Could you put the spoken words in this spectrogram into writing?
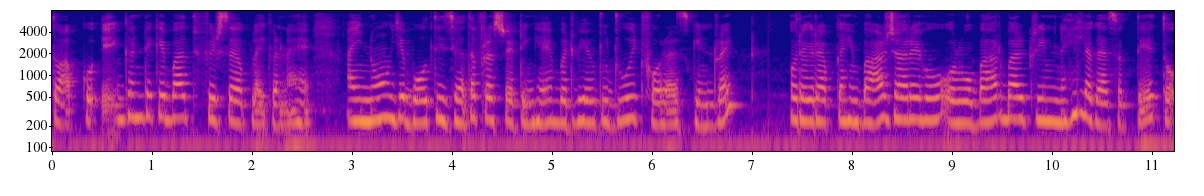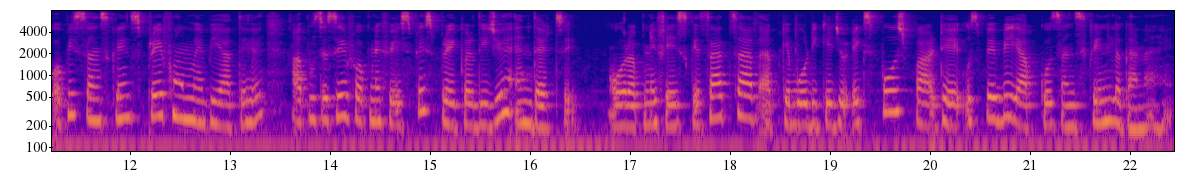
तो आपको एक घंटे के बाद फिर से अप्लाई करना है। आई नो ये बहुत ही ज़्यादा फ्रस्ट्रेटिंग है but we have to do it for our skin right और अगर आप कहीं बाहर जा रहे हो और वो बार बार क्रीम नहीं लगा सकते तो अभी सनस्क्रीन स्प्रे फॉर्म में भी आते हैं। आप उसे सिर्फ़ अपने फेस पे स्प्रे कर दीजिए एंड दैट्स इट और अपने फेस के साथ साथ आपके बॉडी के जो एक्सपोज पार्ट है, उस पर भी आपको सनस्क्रीन लगाना है।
